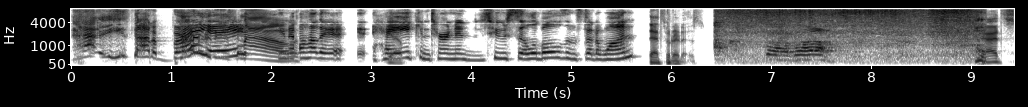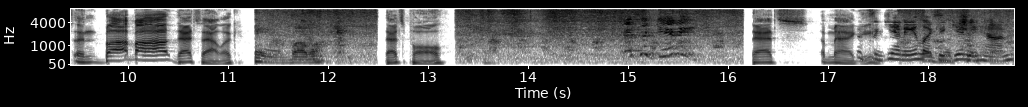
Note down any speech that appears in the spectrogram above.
Hey, he's got a bird hey, in his mouth. you know how the hey can turn into two syllables instead of one. That's what it is. Baba. That's and Baba. That's Alec. Bubba. That's Paul. It's a Maggie. It's a guinea, like a It's a guinea chicken. hen.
